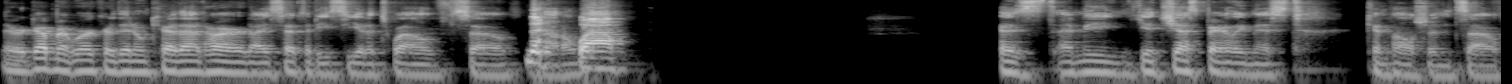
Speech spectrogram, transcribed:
they're a government worker; they don't care that hard. I set the DC at a 12, so that'll wow. Because I mean, you just barely missed compulsion, so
